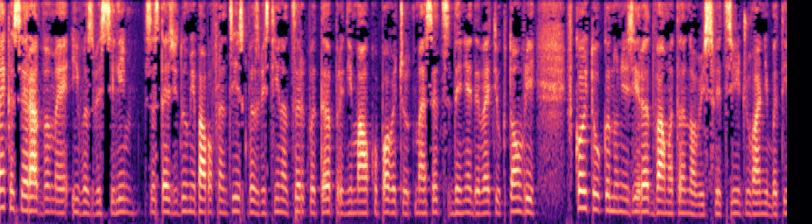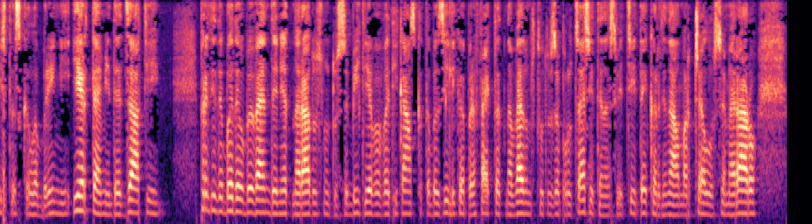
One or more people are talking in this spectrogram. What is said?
Нека се радваме и възвеселим. С тези думи Папа Франциск възвести на църквата преди малко повече от месец, деня 9 октомври, в който канонизира двамата нови светци Джовани Батиста Скалабрини и Артеми Дедзати. Преди да бъде обявен денят на радостното събитие във Ватиканската базилика, префектът на ведомството за процесите на светците, кардинал Марчело Семераро,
